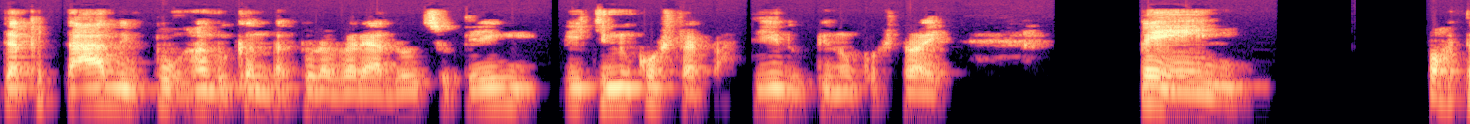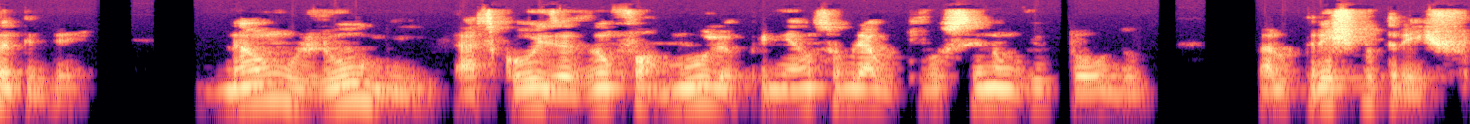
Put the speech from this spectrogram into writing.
deputado empurrando candidatura a vereador, isso que, e que não constrói partido, que não constrói PN. Importante ver. Não julgue as coisas, não formule opinião sobre algo que você não viu todo, pelo trecho do trecho.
